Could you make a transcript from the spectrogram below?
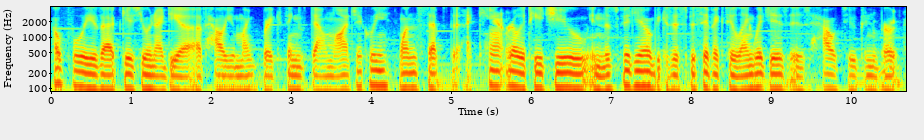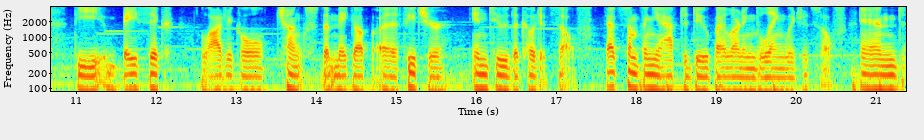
Hopefully that gives you an idea of how you might break things down logically. One step that I can't really teach you in this video because it's specific to languages is how to convert the basic logical chunks that make up a feature into the code itself. That's something you have to do by learning the language itself. And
